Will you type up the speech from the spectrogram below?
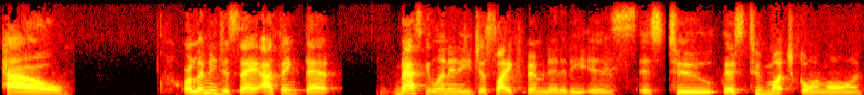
how, or let me just say, I think that masculinity, just like femininity, is is too. There's too much going on.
